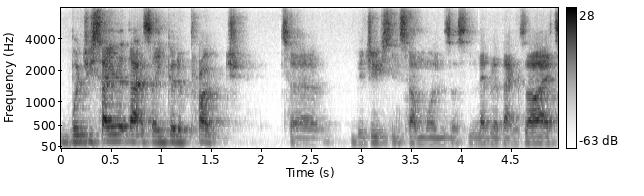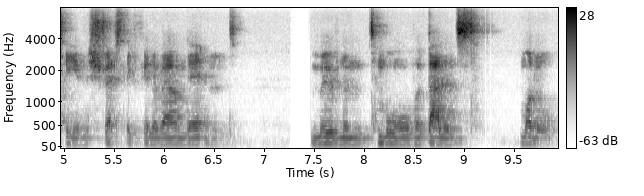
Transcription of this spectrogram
Would you say that that's a good approach to reducing someone's level of anxiety and the stress they feel around it and moving them to more of a balanced model?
